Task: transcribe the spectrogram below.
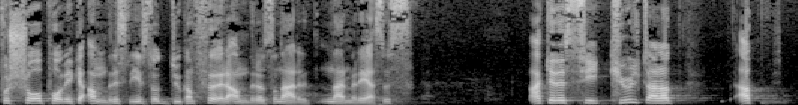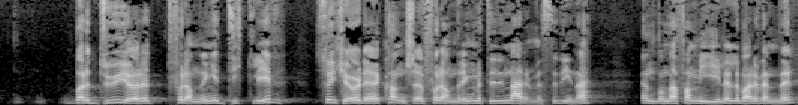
for så å påvirke andres liv, så du kan føre andre så nære, nærmere Jesus. Er ikke det sykt kult? Er at, at bare du gjør et forandring i ditt liv, så gjør det kanskje forandring med til de nærmeste dine. Enten om det er familie eller bare venner.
